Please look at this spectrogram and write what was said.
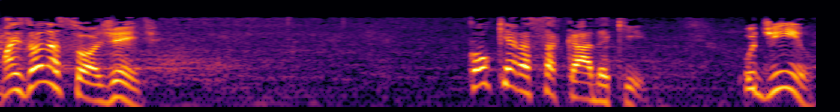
Mas olha só, gente. Qual que era a sacada aqui? O Dinho,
